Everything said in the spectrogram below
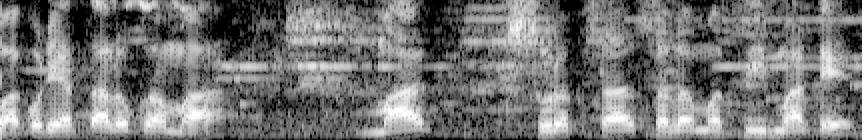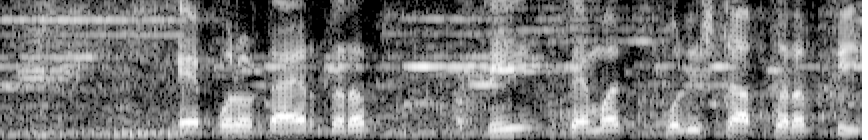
વાઘોડિયા તાલુકામાં માર્ગ સુરક્ષા સલામતી માટે એપોલો ટાયર તરફથી તેમજ પોલીસ સ્ટાફ તરફથી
